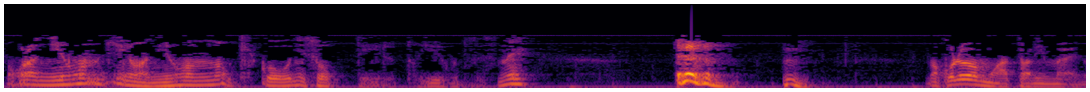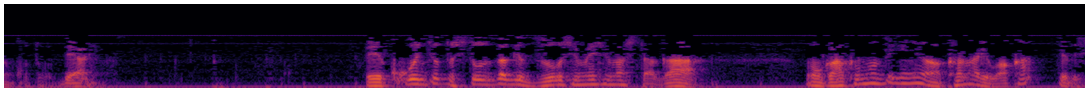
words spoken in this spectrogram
これは日本人は日本の気候に沿っているということですね。まあこれはもう当たり前のことであります。えー、ここにちょっと一つだけ図を示しましたが、もう学問的にはかなり分かってる、し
